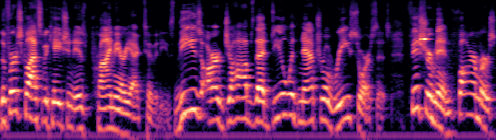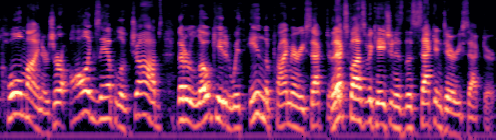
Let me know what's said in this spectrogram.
The first classification is primary activities. These are jobs that deal with natural resources. Fishermen, farmers, coal miners are all example of jobs that are located located within the primary sector. The next classification is the secondary sector.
